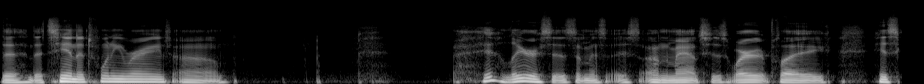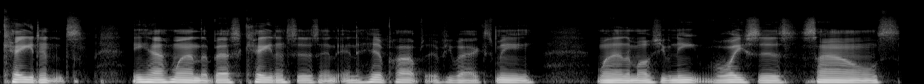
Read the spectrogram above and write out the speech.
the the ten to twenty range. Um, his lyricism is, is unmatched. His wordplay, his cadence. He has one of the best cadences in, in hip hop, if you ask me. One of the most unique voices, sounds.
